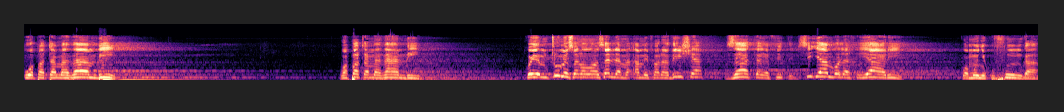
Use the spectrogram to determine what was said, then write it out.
wapata madhambi wapata madhambi. Kwa hiyo mtume sallallahu alaihi wasallam amefaradhisha zaka ya fitri si jambo la khiari kwa mwenye kufunga.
